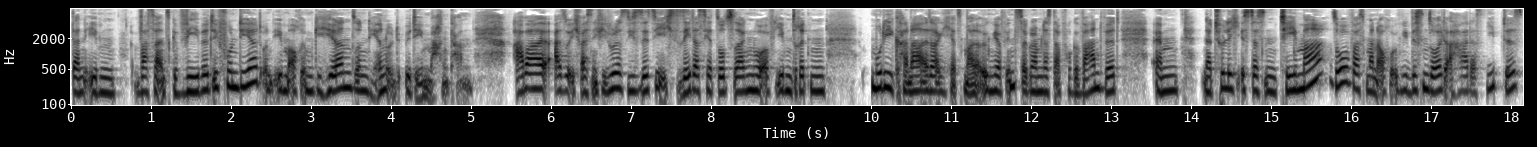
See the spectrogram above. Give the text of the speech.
dann eben Wasser ins Gewebe diffundiert und eben auch im Gehirn so ein Hirnödem machen kann. Aber also ich weiß nicht, wie du das siehst, Sissi, ich sehe das jetzt sozusagen nur auf jedem dritten Mutti-Kanal, sage ich jetzt mal, irgendwie auf Instagram, dass davor gewarnt wird. Ähm, natürlich ist das ein Thema, so was man auch irgendwie wissen sollte. Aha, das gibt es.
